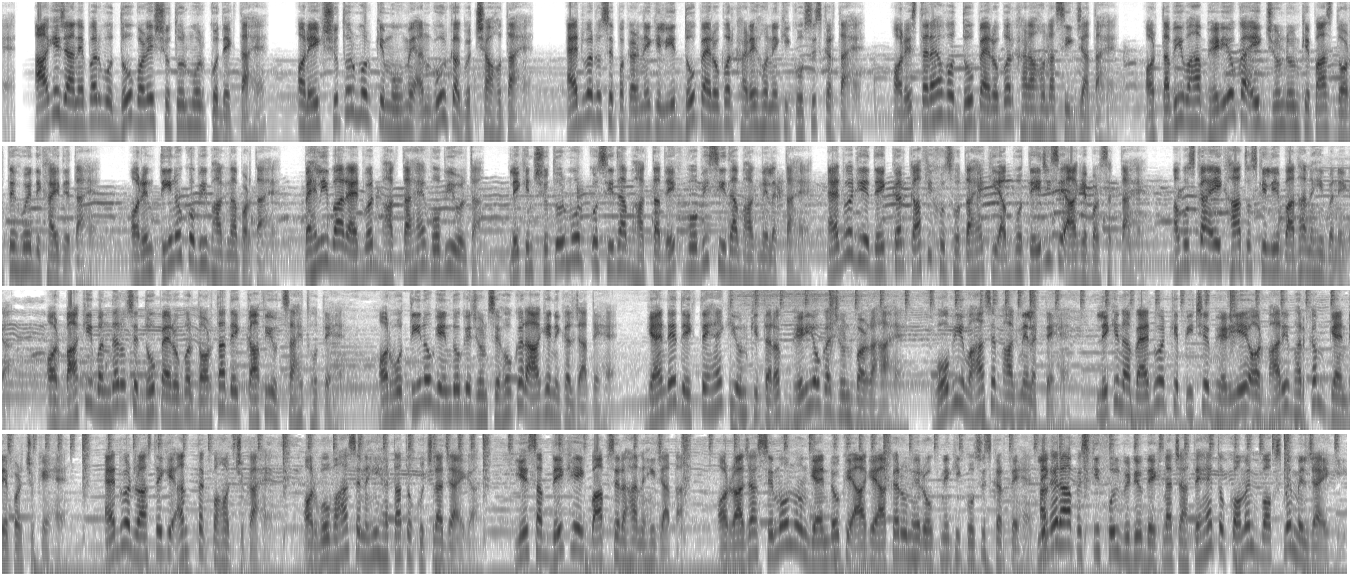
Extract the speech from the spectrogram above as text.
है। आगे जाने पर वो दो बड़े शुतुरमुर्ग को देखता है और एक शुतुरमुर्ग के मुँह में अंगूर का गुच्छा होता है। एडवर्ड उसे पकड़ने के लिए दो पैरों पर खड़े होने की कोशिश करता है और इस तरह वो दो पैरों पर खड़ा होना सीख जाता है और तभी वहाँ भेड़ियों का एक झुंड उनके पास दौड़ते हुए दिखाई देता है और इन तीनों को भी भागना पड़ता है। पहली बार एडवर्ड भागता है, वो भी उल्टा, लेकिन शुतुरमुर्ग को सीधा भागता देख वो भी सीधा भागने लगता है। एडवर्ड ये देखकर काफ़ी खुश होता है कि अब वो तेज़ी से आगे बढ़ सकता है। अब उसका एक हाथ उसके लिए बाधा नहीं बनेगा। और बाकी बंदर उसे दो पैरों पर दौड़ता देख काफ़ी उत्साहित होते हैं और वो तीनों गेंदों के झुंड से होकर आगे निकल जाते हैं। गेंडे देखते हैं कि उनकी तरफ़ भेड़ियों का झुंड बढ़ रहा है। वो भी वहाँ से भागने लगते हैं। लेकिन अब एडवर्ड के पीछे भेड़िए और भारी भरकम गेंडे पड़ चुके हैं। एडवर्ड रास्ते के अंत तक पहुँच चुका है और वो वहाँ से नहीं हटा तो कुचला जाएगा। ये सब देखे एक बाप से रहा नहीं जाता और राजा सिमोन उन गेंडों के आगे आकर उन्हें रोकने की कोशिश करते हैं। अगर आप इसकी फुल वीडियो देखना चाहते हैं तो कमेंट बॉक्स में मिल जाएगी।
